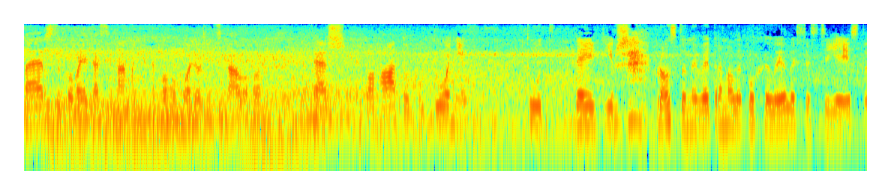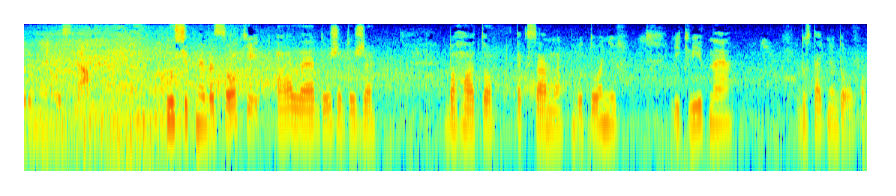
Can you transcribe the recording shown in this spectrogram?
персикова, якась вона мені такого кольору цікавого. Теж багато бутонів. Тут деякі вже просто не витримали, похилилися з цієї сторони, ось там. Кущик невисокий, але дуже-дуже багато так само бутонів і квітне достатньо довго.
